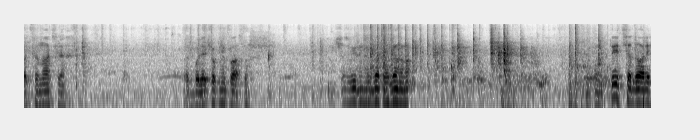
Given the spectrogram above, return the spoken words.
Вакцинація. От болячок Ньюкасла. Зараз вийдемо завтра глянемо. Що там птиця далі.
